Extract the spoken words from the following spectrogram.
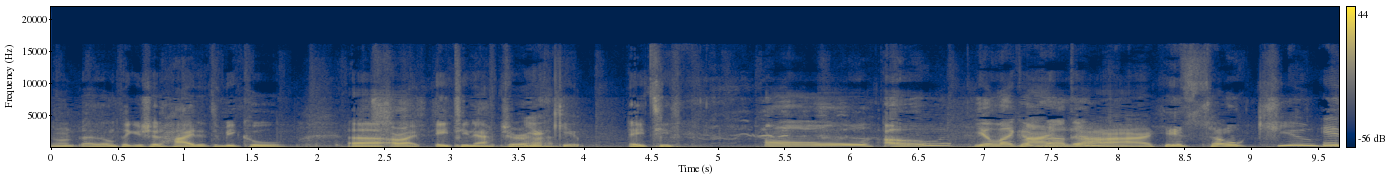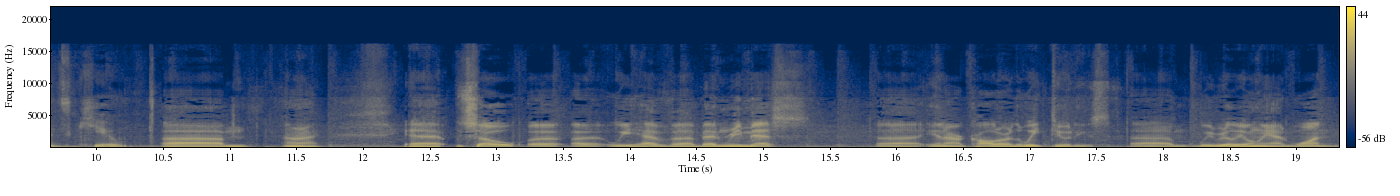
I don't, I don't think you should hide it to be cool. Uh, all right, 18 after. You're uh, cute. 18. Oh, Oh, you like a brother. God, he's so cute. It's cute. Um, all right. Uh, so uh, uh, we have uh, been remiss uh, in our caller of the week duties. Um, we really only had one.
